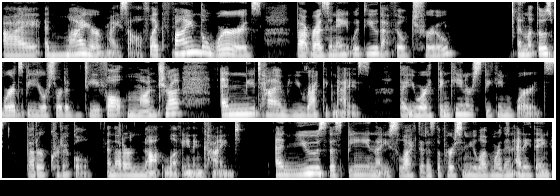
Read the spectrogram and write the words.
I admire myself. Like, find the words that resonate with you, that feel true, and let those words be your sort of default mantra anytime you recognize that you are thinking or speaking words that are critical and that are not loving and kind. And use this being that you selected as the person you love more than anything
